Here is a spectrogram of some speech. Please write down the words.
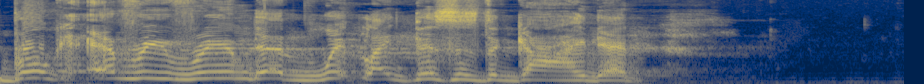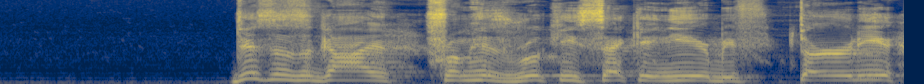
broke every rim that went. Like this is the guy that. This is a guy from his rookie second year, third year.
